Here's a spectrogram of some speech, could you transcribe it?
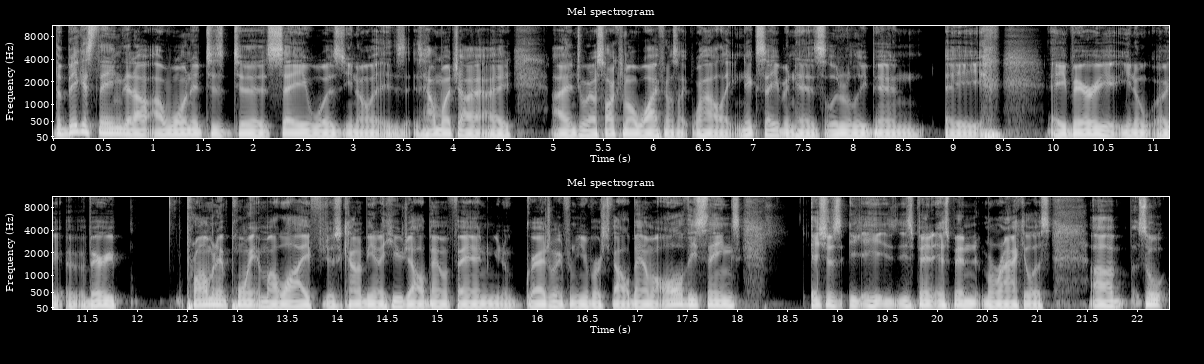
the biggest thing that I, I, wanted to to say was, you know, is, is how much I, I I enjoyed. I was talking to my wife and I was like, wow, like Nick Saban has literally been a a very you know a, a very prominent point in my life, just kind of being a huge Alabama fan. You know, graduating from the University of Alabama, all of these things it's just it's been it's been miraculous. Uh, so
